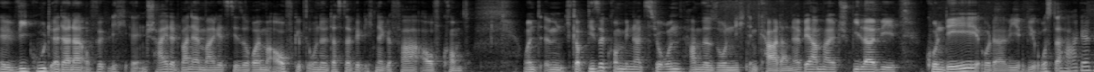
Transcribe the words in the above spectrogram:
äh, wie gut er da dann auch wirklich äh, entscheidet, wann er mal jetzt diese Räume aufgibt, ohne dass da wirklich eine Gefahr aufkommt. Und ähm, ich glaube, diese Kombination haben wir so nicht im Kader. Ne? Wir haben halt Spieler wie Kunde oder wie, wie Osterhage,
